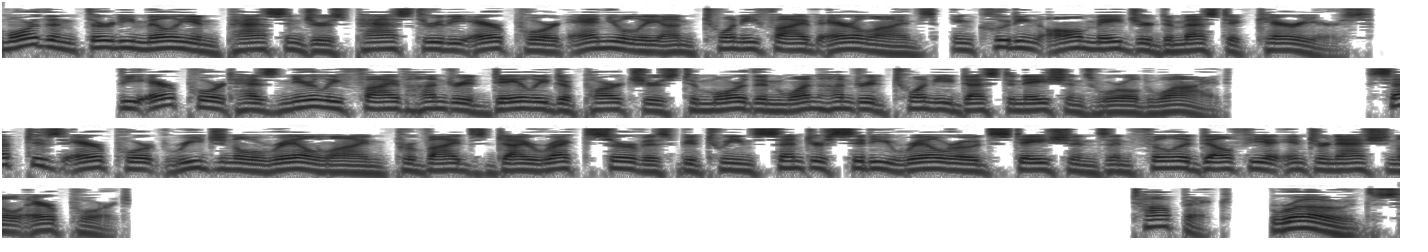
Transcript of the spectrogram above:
More than 30 million passengers pass through the airport annually on 25 airlines, including all major domestic carriers. The airport has nearly 500 daily departures to more than 120 destinations worldwide. SEPTA's Airport Regional Rail Line provides direct service between Center City Railroad stations and Philadelphia International Airport. Roads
